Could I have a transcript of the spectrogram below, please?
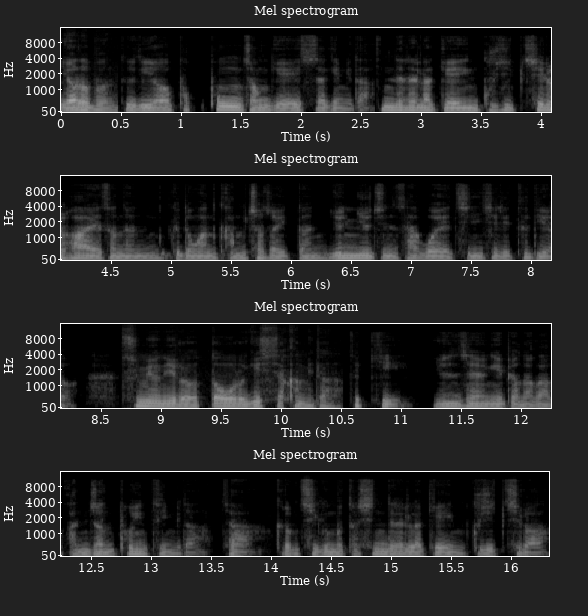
여러분, 드디어 폭풍 전개의 시작입니다. 신데렐라 게임 97화에서는 그동안 감춰져 있던 윤유진 사고의 진실이 드디어 수면 위로 떠오르기 시작합니다. 특히 윤세영의 변화가 관전 포인트입니다. 자, 그럼 지금부터 신데렐라 게임 97화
